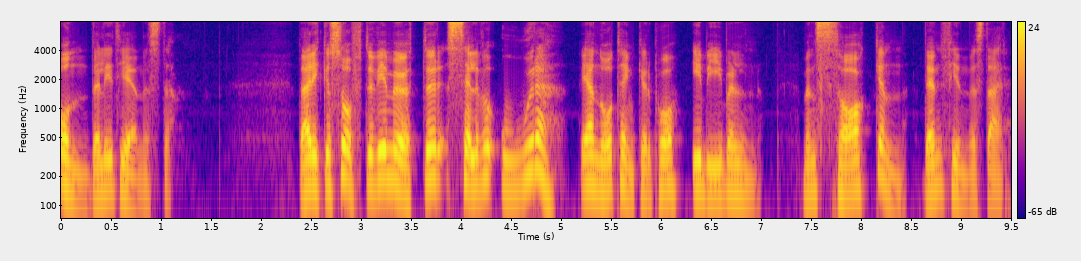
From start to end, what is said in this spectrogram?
åndelig tjeneste. Det er ikke så ofte vi møter selve ordet jeg nå tenker på i Bibelen, men saken, den finnes der,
